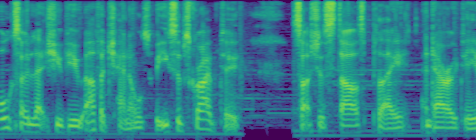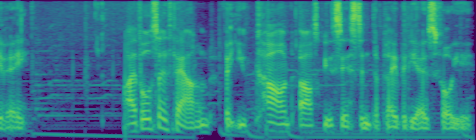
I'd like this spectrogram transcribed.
also lets you view other channels that you subscribe to, such as Starzplay and Arrow TV. I've also found that you can't ask the assistant to play videos for you.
